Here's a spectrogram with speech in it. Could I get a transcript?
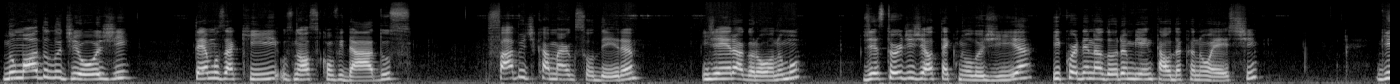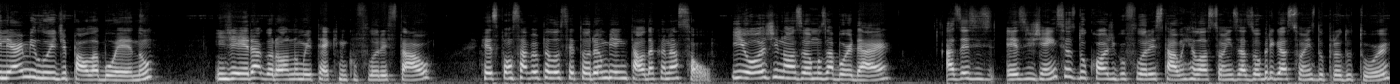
No módulo de hoje, temos aqui os nossos convidados: Fábio de Camargo Soldeira, engenheiro agrônomo, gestor de geotecnologia e coordenador ambiental da Canoeste, Guilherme Luiz de Paula Bueno, engenheiro agrônomo e técnico florestal, responsável pelo setor ambiental da Canasol. E hoje nós vamos abordar as exigências do Código Florestal em relação às obrigações do produtor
